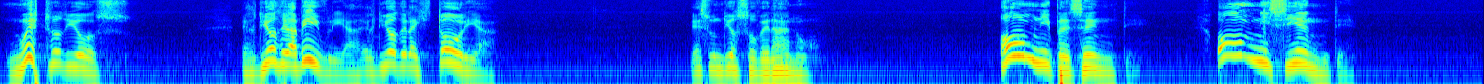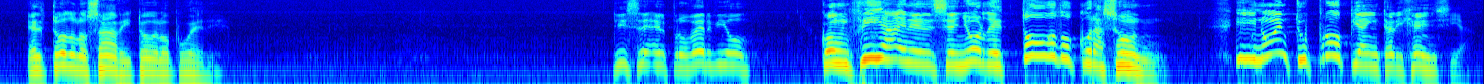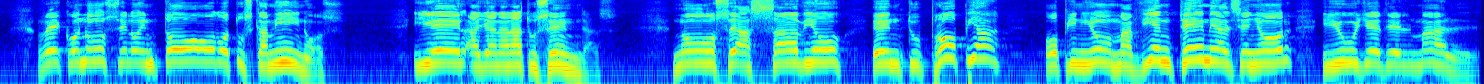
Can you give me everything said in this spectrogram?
Nuestro Dios, el Dios de la Biblia, el Dios de la historia, es un Dios soberano, omnipresente, omnisciente. Él todo lo sabe y todo lo puede. dice el proverbio, confía en el Señor de todo corazón y no en tu propia inteligencia. Reconócelo en todos tus caminos y Él allanará tus sendas. No seas sabio en tu propia opinión, más bien teme al Señor y huye del mal.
